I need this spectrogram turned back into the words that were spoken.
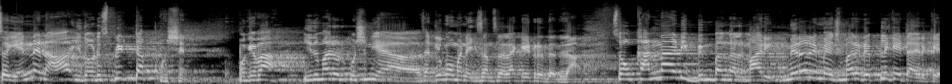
ஸோ என்னன்னா இதோட ஸ்பிளிட் அப் கொஷின் ஓகேவா இது மாதிரி ஒரு கொஸ்டின் சென்ட்ரல் கவர்மெண்ட் எக்ஸாம்ஸ்ல எல்லாம் கேட்டிருந்தது தான் ஸோ கண்ணாடி பிம்பங்கள் மாதிரி மிரர் இமேஜ் மாதிரி ரெப்ளிகேட் ஆயிருக்கு.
